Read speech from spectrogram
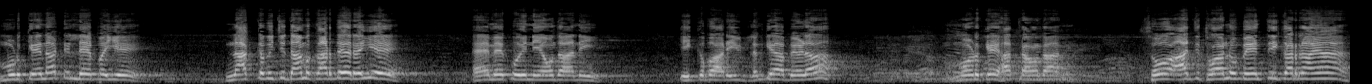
ਮੁੜ ਕੇ ਨਾ ਢਿੱਲੇ ਪਈਏ, ਨੱਕ ਵਿੱਚ ਦਮ ਕਰਦੇ ਰਹੀਏ। ਐਵੇਂ ਕੋਈ ਨਹੀਂ ਆਉਂਦਾ ਨਹੀਂ। ਇੱਕ ਵਾਰੀ ਲੰਘਿਆ ਵੇਲਾ, ਮੁੜ ਕੇ ਹੱਥ ਆਉਂਦਾ ਨਹੀਂ। ਸੋ ਅੱਜ ਤੁਹਾਨੂੰ ਬੇਨਤੀ ਕਰਨ ਆਇਆ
